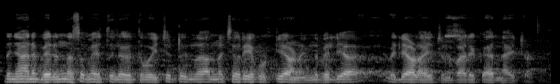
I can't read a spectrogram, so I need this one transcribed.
ഇത് ഞാൻ വരുന്ന സമയത്തിനകത്ത് വഹിച്ചിട്ട് ഇന്ന് അന്ന് ചെറിയ കുട്ടിയാണ് ഇന്ന് വലിയ വലിയ ആളായിട്ടുണ്ട് പാലക്കാരനായിട്ടുണ്ട്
